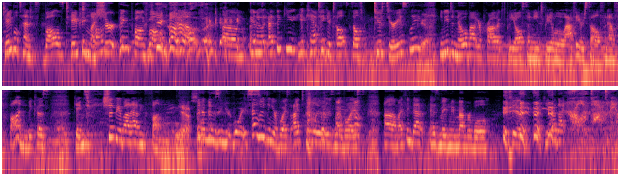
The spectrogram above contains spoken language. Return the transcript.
table tennis balls taped to my pong? shirt, ping pong balls. Ping pong yeah. balls, okay. Um, you know, I think you you can't take yourself too seriously. Yeah. You need to know about your product, but you also need to be able to laugh at yourself and have fun because games should be about having fun. Yeah. So and losing your voice. And losing your voice. I totally lose my voice. Um, I think that has made me memorable too. It's like you're that girl who talked to me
